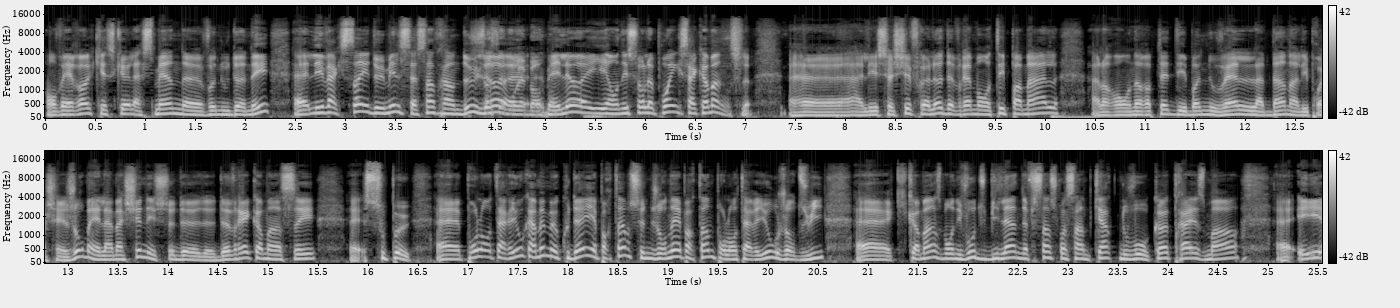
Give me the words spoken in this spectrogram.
On verra qu'est-ce que la semaine euh, va nous donner. Les vaccins 2732, Ça, là, bon. ben là, on est sur le point que ça commence. Là. Euh, allez, ce chiffre-là devrait monter pas mal. Alors, on aura peut-être des bonnes nouvelles là-dedans dans les prochains jours. Mais la machine est, de- de- devrait commencer euh, sous peu. Euh, pour l'Ontario, quand même un coup d'œil important. C'est une journée importante pour l'Ontario aujourd'hui, euh, qui commence bon, au niveau du bilan 964 nouveaux cas, 13 morts. Et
